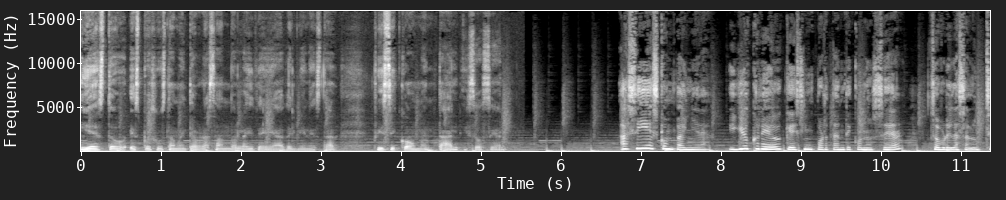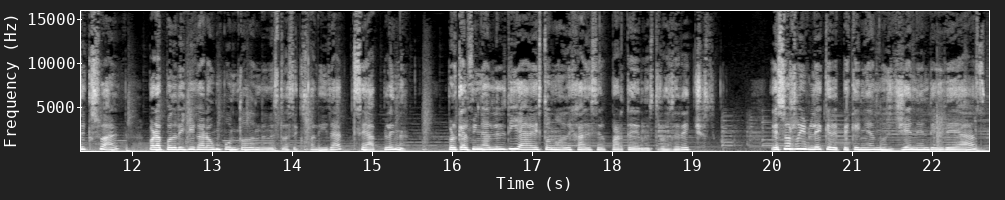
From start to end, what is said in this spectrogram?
Y esto es pues justamente abrazando la idea del bienestar físico, mental y social. Así es compañera, y yo creo que es importante conocer sobre la salud sexual para poder llegar a un punto donde nuestra sexualidad sea plena, porque al final del día esto no deja de ser parte de nuestros derechos. Es horrible que de pequeñas nos llenen de ideas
